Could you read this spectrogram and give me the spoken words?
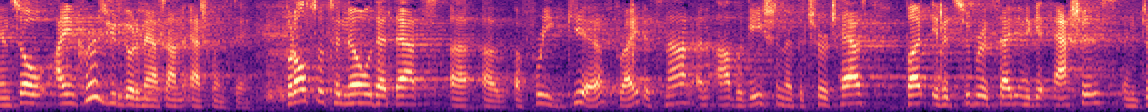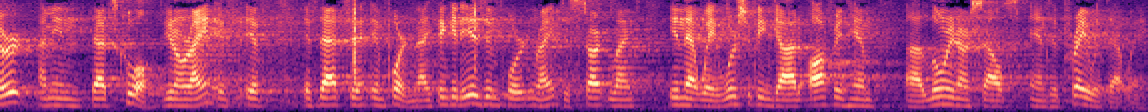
And so I encourage you to go to Mass on Ash Wednesday, but also to know that that's a, a, a, free gift, right? It's not an obligation that the church has, but if it's super exciting to get ashes and dirt, I mean, that's cool, you know, right? If, if, if that's important. I think it is important, right, to start Lent in that way, worshiping God, offering Him, uh, lowering ourselves, and to pray with that way.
